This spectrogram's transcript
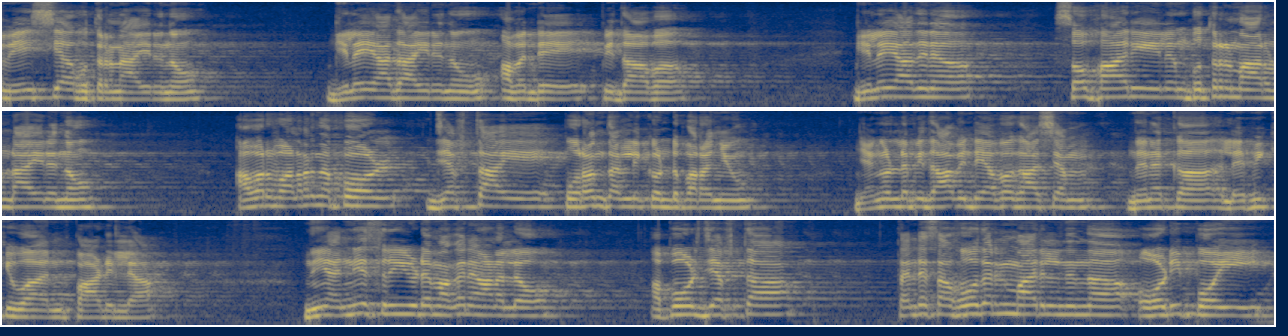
വേശ്യാപുത്രനായിരുന്നു. ഗിലയാദായിരുന്നു അവന്റെ പിതാവ്. ഗിലയാദിന് സ്വഭാര്യയിലും പുത്രന്മാരുണ്ടായിരുന്നു. അവർ വളർന്നപ്പോൾ ജഫ്തായെ പുറന്തള്ളിക്കൊണ്ട് പറഞ്ഞു ഞങ്ങളുടെ പിതാവിന്റെ അവകാശം നിനക്ക് ലഭിക്കുവാൻ പാടില്ല. നീ അന്യസ്ത്രീയുടെ മകനാണല്ലോ. അപ്പോൾ ജഫ്ത തന്റെ സഹോദരന്മാരിൽ നിന്ന് ഓടിപ്പോയി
